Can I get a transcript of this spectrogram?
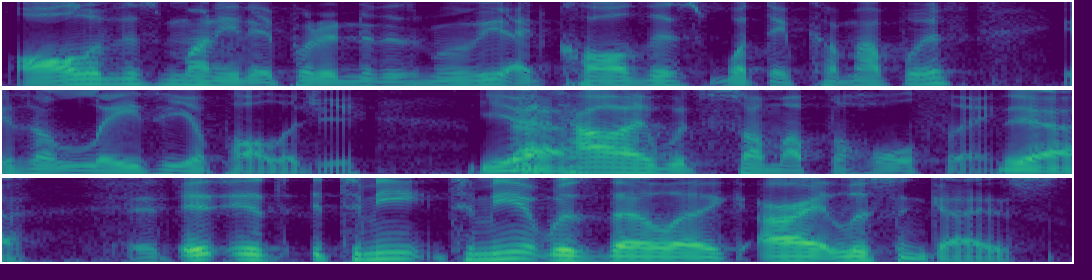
all of this money they put into this movie, I'd call this what they've come up with is a lazy apology. Yeah. that's how I would sum up the whole thing. Yeah. It's- it, it, it to me to me it was the like, all right, listen guys.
